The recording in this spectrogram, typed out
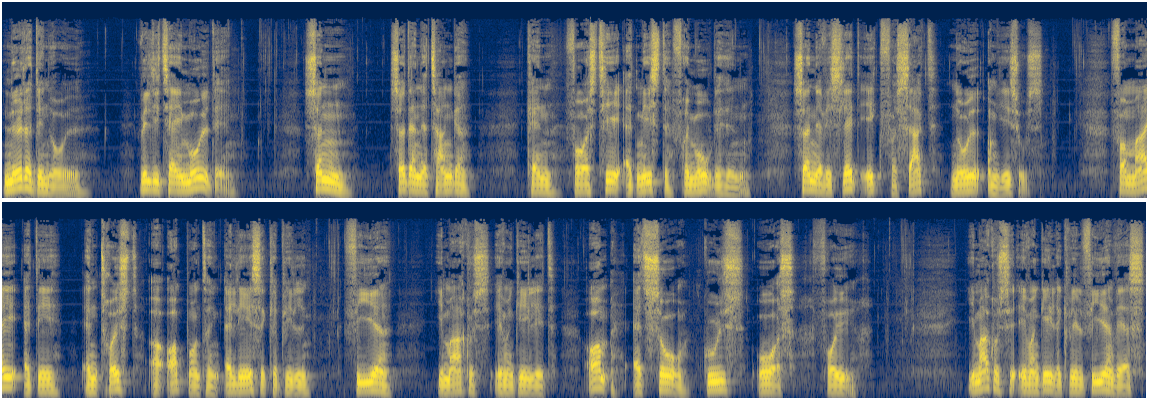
Nytter det noget? Vil de tage imod det? Sådan, sådanne tanker kan få os til at miste frimodigheden, sådan at vi slet ikke får sagt noget om Jesus. For mig er det en trøst og opmuntring at læse kapitel 4 i Markus evangeliet om at så Guds ords frø. I Markus evangeliet kapitel 4, vers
